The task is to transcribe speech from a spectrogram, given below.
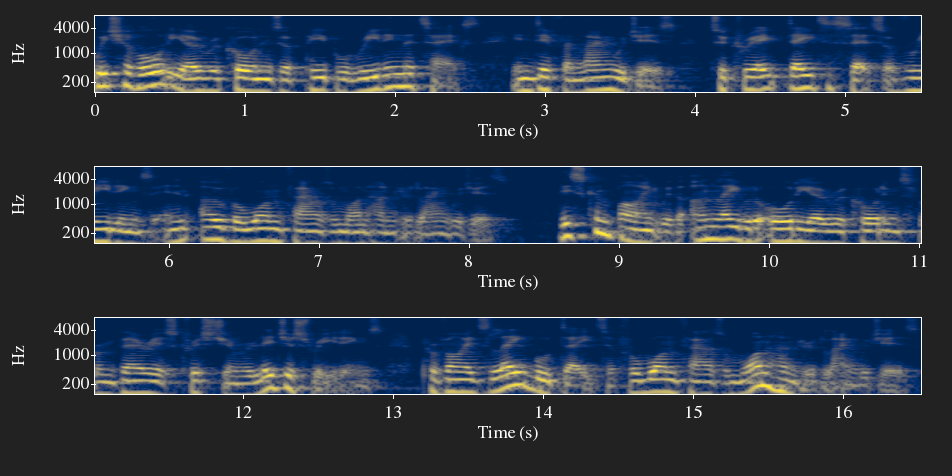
which have audio recordings of people reading the text in different languages to create data sets of readings in over 1,100 languages. This combined with unlabeled audio recordings from various Christian religious readings provides labeled data for 1,100 languages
